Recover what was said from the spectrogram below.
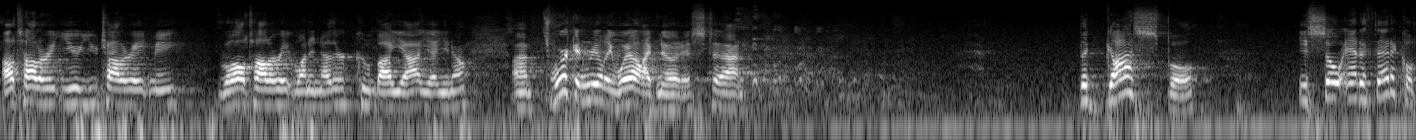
I'll tolerate you, you tolerate me. We'll all tolerate one another. Kumbaya, yeah, you know. Um, it's working really well, I've noticed. Uh, the gospel is so antithetical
